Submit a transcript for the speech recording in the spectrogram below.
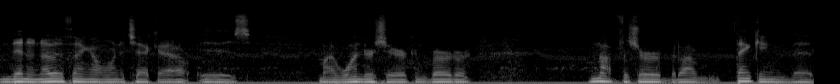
And then another thing I want to check out is my Wondershare converter. I'm not for sure, but I'm thinking that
